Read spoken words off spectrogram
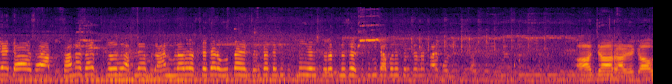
आहे त्या- साहेब जर आपल्या लहान मुलावर अत्याचार होत आहे सरकार त्याची कुठलीही यश करत नसेल तर तुम्ही त्याबद्दल सरकारला काय बोलू इच्छिता आज राळेगाव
